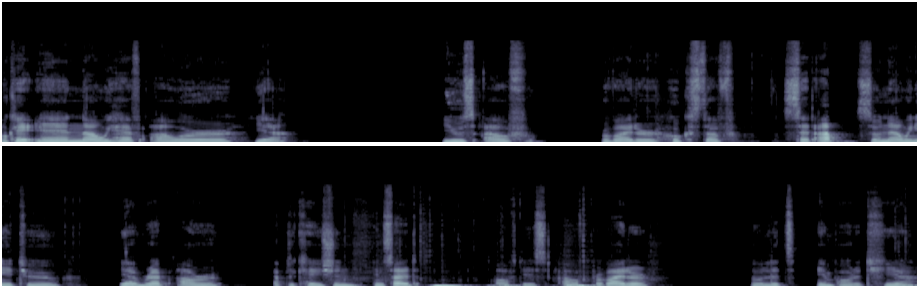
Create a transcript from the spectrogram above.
Okay, and now we have our, yeah, use of provider hook stuff set up. So now we need to, yeah, wrap our application inside of this auth provider. So let's import it here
